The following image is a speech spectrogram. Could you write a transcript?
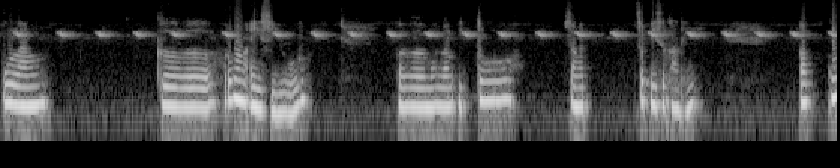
pulang ke ruang ICU uh, malam itu sangat sepi sekali. Aku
